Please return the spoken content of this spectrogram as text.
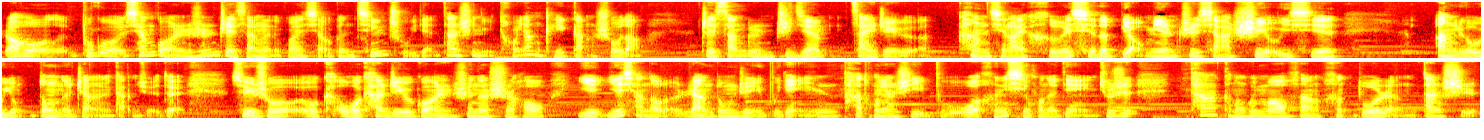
然后，不过香港人生这三个人的关系要更清楚一点，但是你同样可以感受到这三个人之间在这个看起来和谐的表面之下是有一些。暗流涌动的这样的感觉，对，所以说我看我看这个《过往人生》的时候，也也想到了《燃冬》这一部电影，它同样是一部我很喜欢的电影，就是它可能会冒犯很多人，但是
